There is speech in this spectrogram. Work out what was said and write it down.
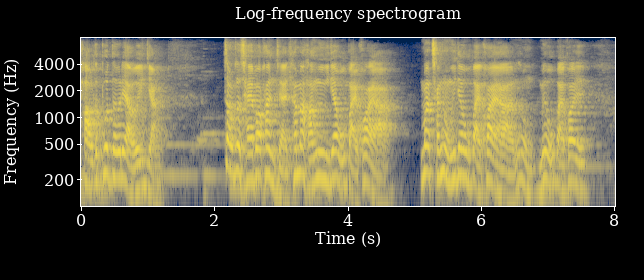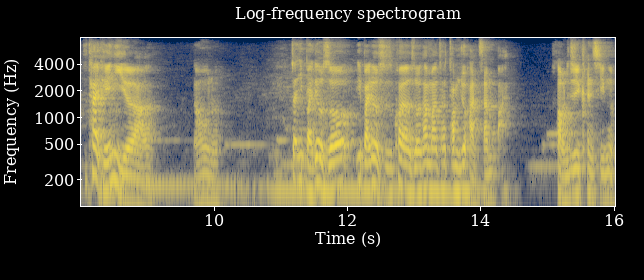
好的不得了。我跟你讲，照这财报看起来，他妈航运一定要五百块啊！妈长龙一定要五百块啊！那种没有五百块太便宜了啊！然后呢，在一百六十哦，一百六十块的时候，他妈他他们就喊三百。好，你继续看新闻，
